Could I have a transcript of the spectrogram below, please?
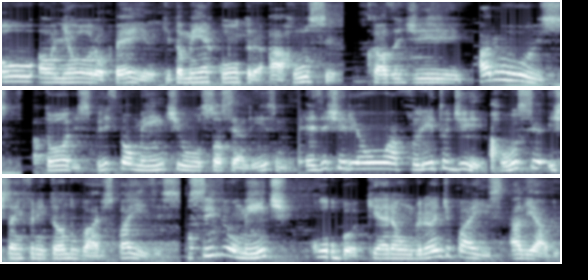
ou a União Europeia, que também é contra a Rússia, por causa de vários fatores, principalmente o socialismo, existiria um aflito de a Rússia está enfrentando vários países. Possivelmente Cuba, que era um grande país aliado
